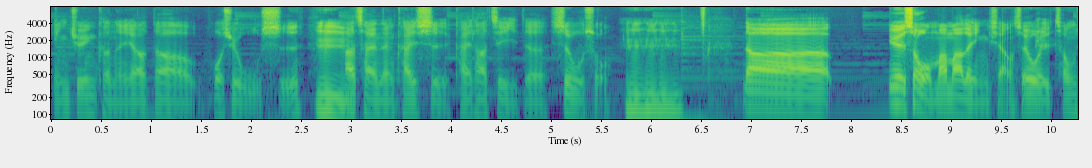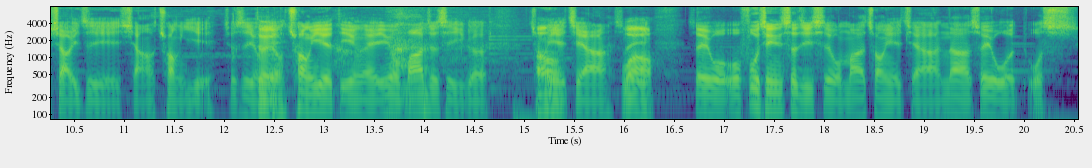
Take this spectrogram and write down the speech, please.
平均可能要到或许五十，嗯，他才能开始开他自己的事务所。嗯哼哼。那因为受我妈妈的影响，所以我从小一直也想要创业，就是有那种创业 DNA。因为我妈就是一个创业家，所以，所以我我父亲设计师，我妈创业家，那所以我我是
